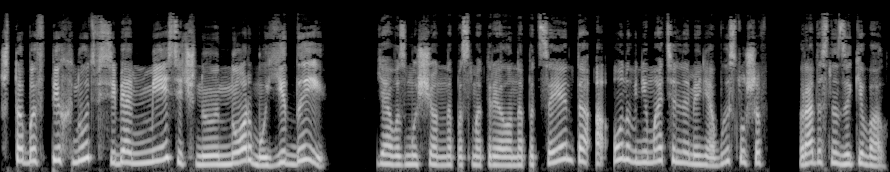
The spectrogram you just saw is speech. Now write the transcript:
чтобы впихнуть в себя месячную норму еды!» Я возмущенно посмотрела на пациента, а он, внимательно меня выслушав, радостно закивал.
